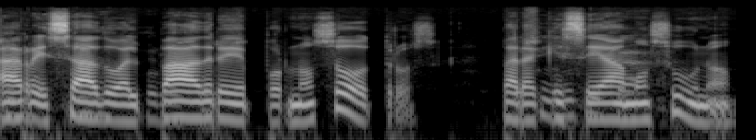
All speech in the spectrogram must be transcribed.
ha rezado al Padre por nosotros, para que seamos uno.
